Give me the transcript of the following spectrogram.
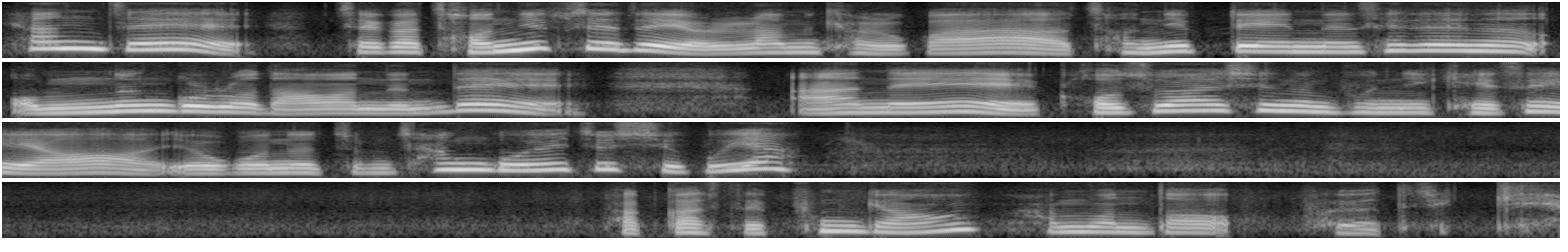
현재 제가 전입세대 열람 결과 전입되어 있는 세대는 없는 걸로 나왔는데 안에 거주하시는 분이 계세요. 요거는 좀 참고해 주시고요. 바깥의 풍경 한 번 더 보여드릴게요.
